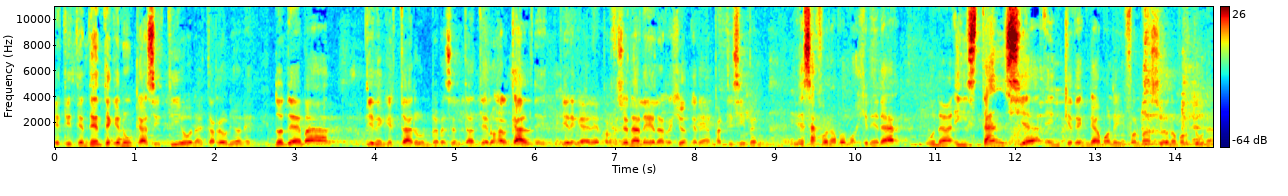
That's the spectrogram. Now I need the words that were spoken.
este intendente que nunca ha asistido a una de estas reuniones, donde además tiene que estar un representante de los alcaldes, tiene que haber profesionales de la región que también participen, y de esa forma podemos generar una instancia en que tengamos la información oportuna.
